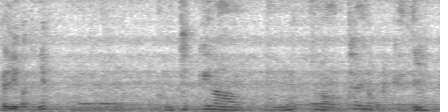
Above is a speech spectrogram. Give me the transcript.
관리거든요. 그럼 붓기랑 양맥주랑 탄력 이렇게 응.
